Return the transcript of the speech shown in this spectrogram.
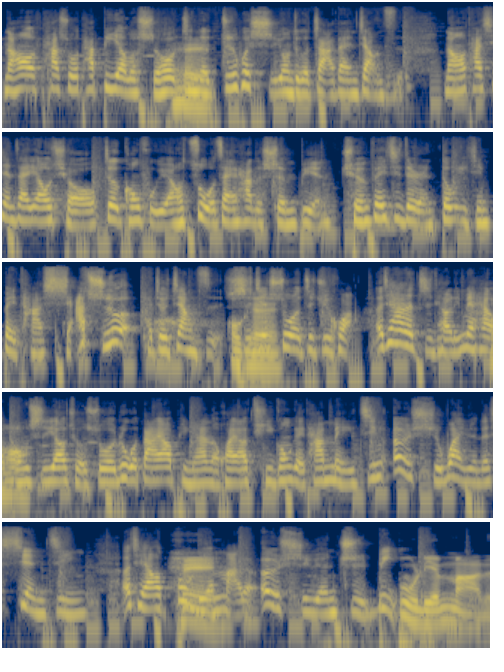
然后他说他必要的时候真的就是会使用这个炸弹这样子，然后他现在要求这个空服员要坐在他的身边，全飞机的人都已经被他挟持了，他就这样子直接说了这句话，而且他的纸条里面还有同时要求说，如果大家要平安的话，要提供给他美金二十万元的现金，而且要不连码的二十元纸币，不连码的，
